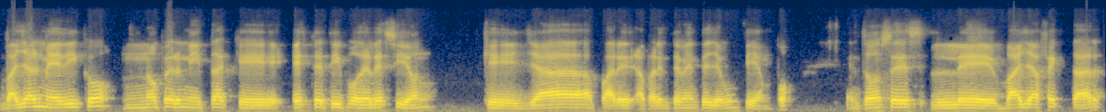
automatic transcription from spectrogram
Vaya al médico, no permita que este tipo de lesión, que ya aparentemente lleva un tiempo, entonces le vaya a afectar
